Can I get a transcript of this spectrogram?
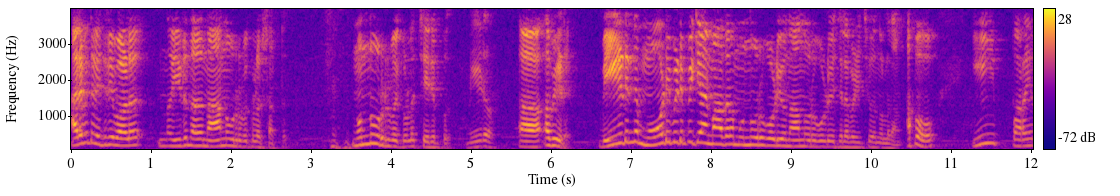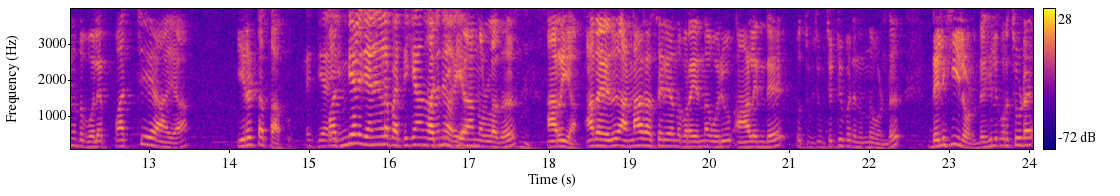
അരവിന്ദ് കെജ്രിവാൾ ഇടുന്നത് നാനൂറ് രൂപയ്ക്കുള്ള ഷർട്ട് മുന്നൂറ് രൂപയ്ക്കുള്ള ചെരുപ്പ്. വീടോ? വീട്. വീടിന്റെ മോടി പിടിപ്പിക്കാൻ മാത്രം മുന്നൂറ് കോടിയോ നാനൂറ് കോടിയോ ചിലവഴിച്ചു എന്നുള്ളതാണ്. അപ്പോൾ ഈ പറയുന്നത് പോലെ പച്ചയായ ഇരട്ടത്താപ്പ്. ഇന്ത്യയിലെ ജനങ്ങളെ പറ്റിക്കാന്നുള്ളത് അറിയാം. അതായത് അണ്ണാ ഹസേര എന്ന് പറയുന്ന ഒരു ആളിന്റെ ചുറ്റിപ്പറ്റി നിന്നുകൊണ്ട് ഡൽഹിയിലുള്ള ഡൽഹിയിൽ കുറച്ചുകൂടെ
